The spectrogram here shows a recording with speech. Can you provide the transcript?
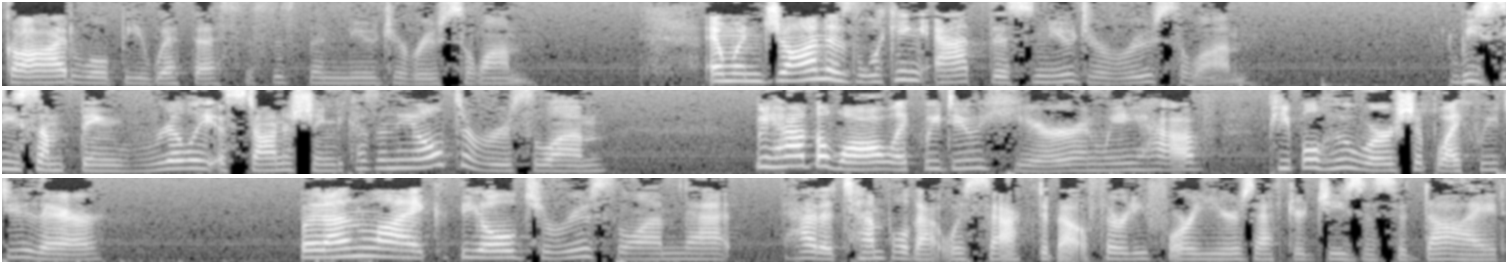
God will be with us. This is the New Jerusalem. And when John is looking at this New Jerusalem, we see something really astonishing because in the Old Jerusalem, we have the wall like we do here, and we have people who worship like we do there. But unlike the Old Jerusalem that had a temple that was sacked about 34 years after Jesus had died,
